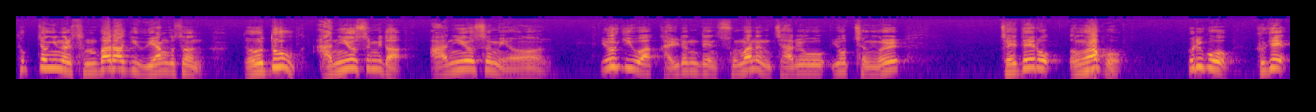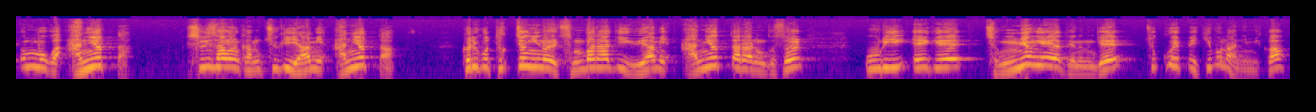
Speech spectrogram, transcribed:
특정인을 선발하기 위한 것은 더더욱 아니었습니다. 아니었으면 여기와 관련된 수많은 자료 요청을 제대로 응하고 그리고 그게 업무가 아니었다. 실상을 감추기 위함이 아니었다. 그리고 특정인을 선발하기 위함이 아니었다라는 것을 우리에게 증명해야 되는 게 축구협회의 기본 아닙니까?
